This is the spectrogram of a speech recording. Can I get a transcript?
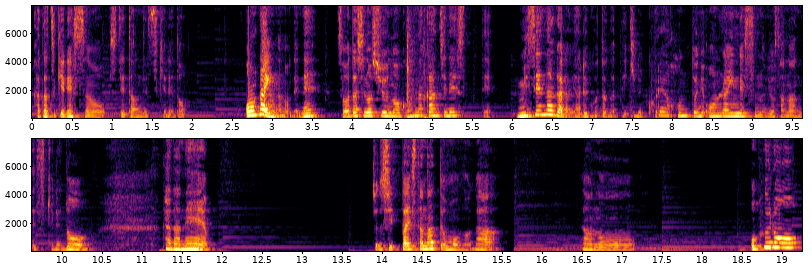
片付けレッスンをしてたんですけれど、オンラインなのでね、そう、私の収納こんな感じですって見せながらやることができる。これは本当にオンラインレッスンの良さなんですけれど、ただね、ちょっと失敗したなって思うのが、あの、お風呂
